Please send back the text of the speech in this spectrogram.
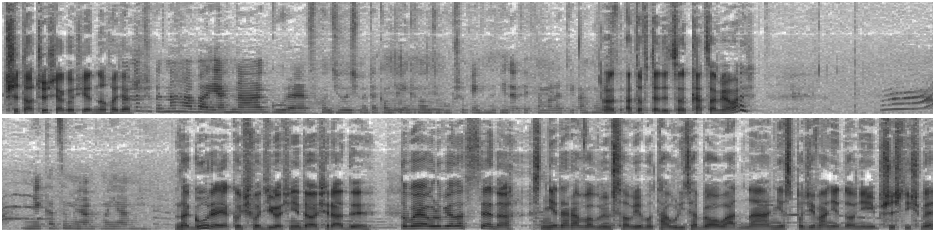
przytoczysz jakoś jedną chociaż? Na przykład na Hawajach, na górę wchodziłyśmy taką piękną, gdzie był przepiękny widok, jak na Malediwach. Możesz A, sobie a to wtedy co, kaca miałaś? Nie, kaca miałam w Miami. Na górę jakoś chodziłaś i nie dałaś rady. To moja ulubiona scena. Nie darowałbym sobie, bo ta ulica była ładna, niespodziewanie do niej przyszliśmy,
